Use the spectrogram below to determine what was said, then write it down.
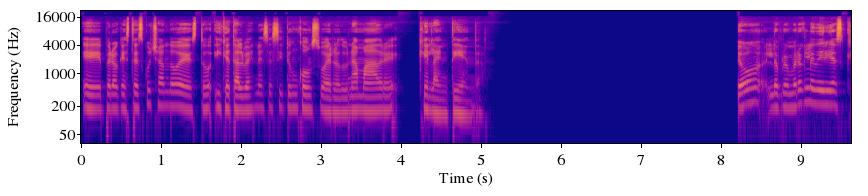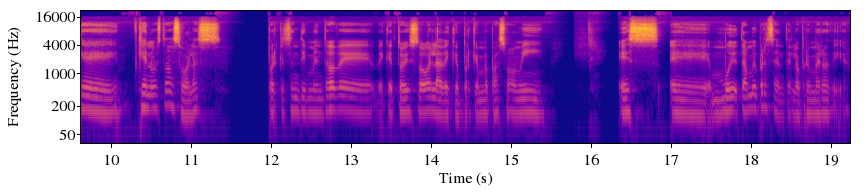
eh, pero que esté escuchando esto y que tal vez necesite un consuelo de una madre que la entienda? Yo lo primero que le diría es que, que no están solas, porque el sentimiento de, que estoy sola, de que por qué me pasó a mí, es eh, muy, está muy presente en los primeros días.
